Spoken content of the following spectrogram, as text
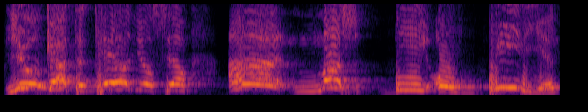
You've got to tell yourself, I must be obedient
